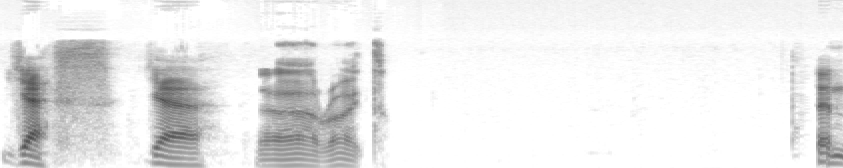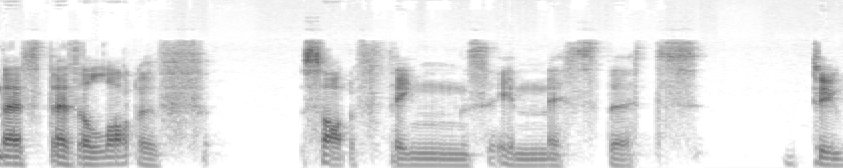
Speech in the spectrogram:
Yes, yeah. Ah, right. And there's there's a lot of sort of things in this that do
